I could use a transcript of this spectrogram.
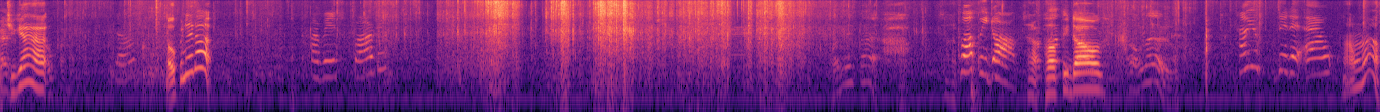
What you got? Open. It up. Barbie's Barbie. What is that? Puppy dog. Is that a puppy dog? Oh no. How you did it out? I don't know.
